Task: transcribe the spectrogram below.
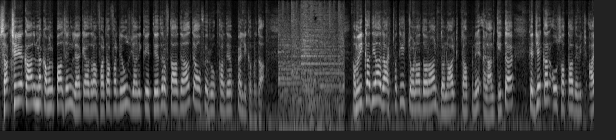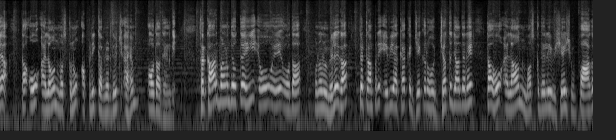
ਸਤਿ ਸ਼੍ਰੀ ਅਕਾਲ, ਮੈਂ ਕਮਲਪਾਲ ਸਿੰਘ, ਲੈ ਕੇ ਆਦਰਾਂ ਫਟਾਫਟ ਨਿਊਜ਼ ਯਾਨੀ ਕਿ ਤੇਜ਼ ਰਫ਼ਤਾਰ ਦੇ ਨਾਲ ਤੇ ਆਓ ਫਿਰ ਰੋਕ ਕਰਦੇ ਹਾਂ ਪਹਿਲੀ ਖਬਰ ਦਾ। ਅਮਰੀਕਾ ਦੀਆਂ ਰਾਸ਼ਟਰਪਤੀ ਚੋਣਾਂ ਦੌਰਾਨ ਡੋਨਾਲਡ ਟਰੰਪ ਨੇ ਐਲਾਨ ਕੀਤਾ ਕਿ ਜੇਕਰ ਉਹ ਸੱਤਾ ਦੇ ਵਿੱਚ ਆਇਆ ਤਾਂ ਉਹ ਐਲੋਨ ਮਸਕ ਨੂੰ ਆਪਣੀ ਕੈਬਨਿਟ ਦੇ ਵਿੱਚ ਅਹਿਮ ਅਹੁਦਾ ਦੇਣਗੇ। ਸਰਕਾਰ ਬਣਨ ਦੇ ਉੱਤੇ ਹੀ ਉਹ ਇਹ ਅਹੁਦਾ ਉਹਨਾਂ ਨੂੰ ਮਿਲੇਗਾ ਤੇ ਟਰੰਪ ਨੇ ਇਹ ਵੀ ਆਖਿਆ ਕਿ ਜੇਕਰ ਉਹ ਜਿੱਤ ਜਾਂਦੇ ਨੇ ਤਾਂ ਉਹ ਐਲੋਨ ਮਸਕ ਦੇ ਲਈ ਵਿਸ਼ੇਸ਼ ਵਿਭਾਗ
